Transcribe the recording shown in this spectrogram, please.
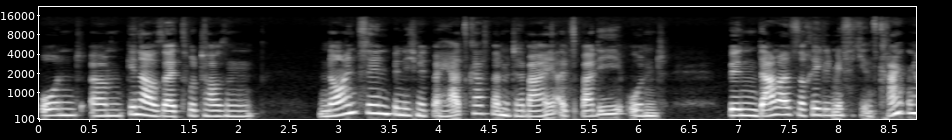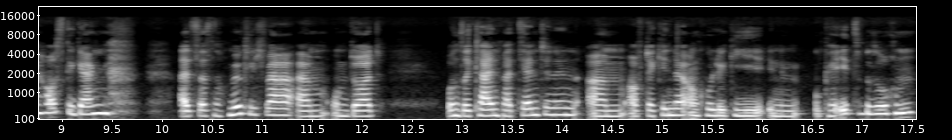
Und ähm, genau, seit 2019 bin ich mit bei Herzkasper mit dabei als Buddy und bin damals noch regelmäßig ins Krankenhaus gegangen, als das noch möglich war, ähm, um dort unsere kleinen Patientinnen ähm, auf der Kinderonkologie in dem UKE zu besuchen.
